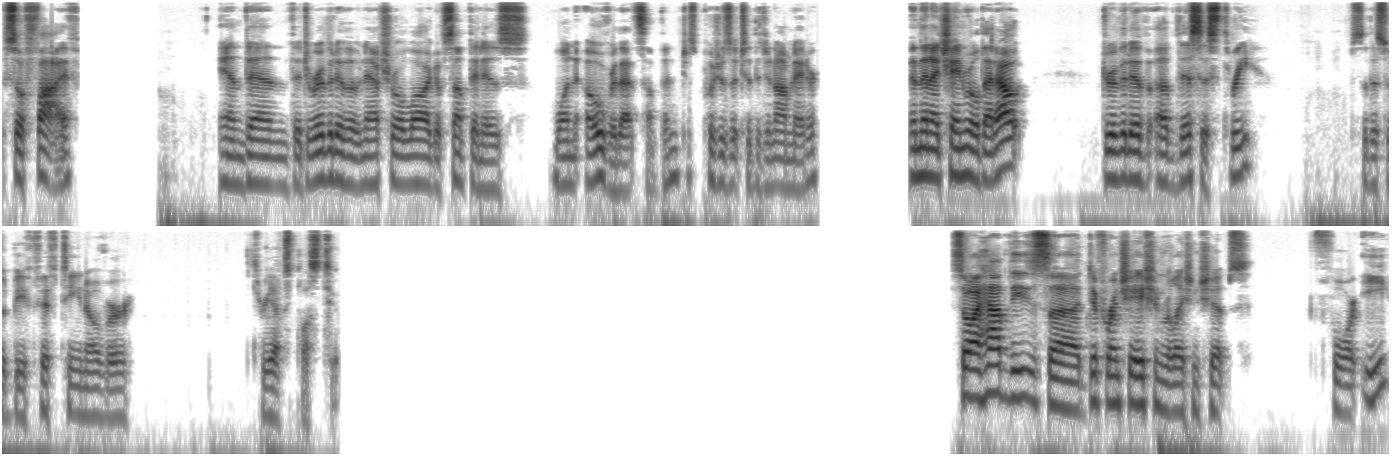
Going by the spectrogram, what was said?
so 5. And then the derivative of natural log of something is 1 over that something. Just pushes it to the denominator. And then I chain rule that out. Derivative of this is 3. So this would be 15 over 3x plus 2. So I have these uh, differentiation relationships for e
